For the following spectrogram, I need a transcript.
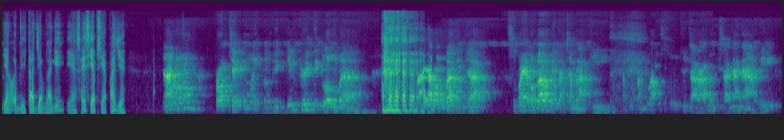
yang lebih tajam lagi, ya saya siap-siap aja. Anu, proyekmu itu bikin kritik lomba. supaya lomba tidak supaya lomba lebih tajam lagi. Tapi tentu aku setuju cara misalnya nyari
